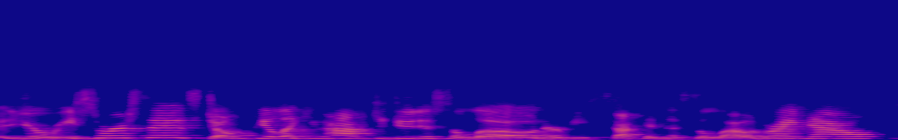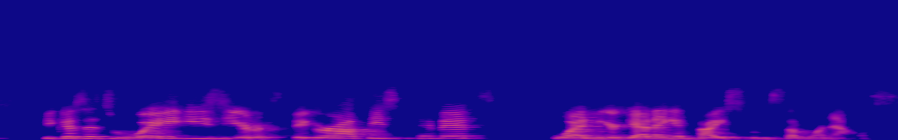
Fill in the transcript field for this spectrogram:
your resources. Don't feel like you have to do this alone or be stuck in this alone right now because it's way easier to figure out these pivots when you're getting advice from someone else.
